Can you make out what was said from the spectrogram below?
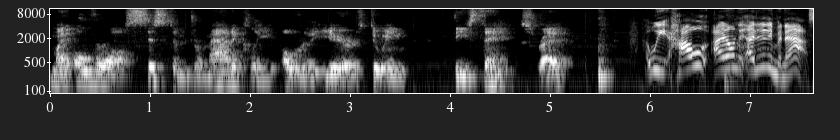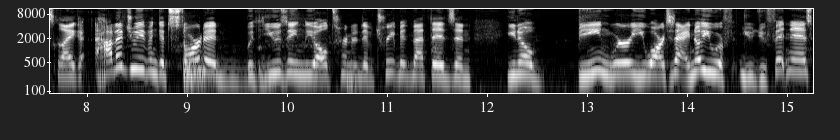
my overall system dramatically over the years doing these things, right? Wait, how? I don't. I didn't even ask. Like, how did you even get started with using the alternative treatment methods and you know being where you are today? I know you were you do fitness,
